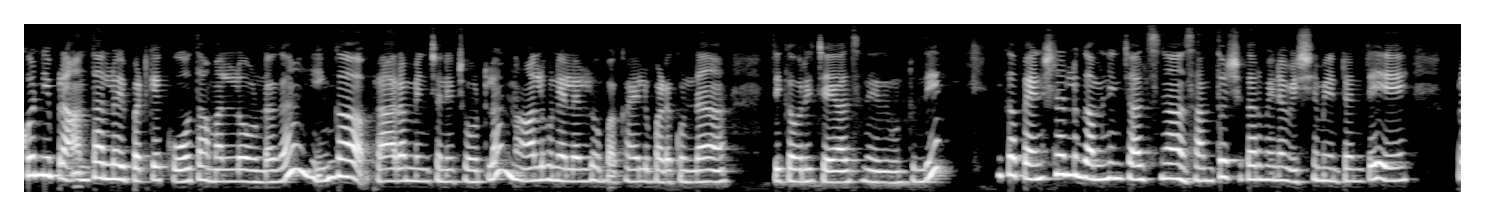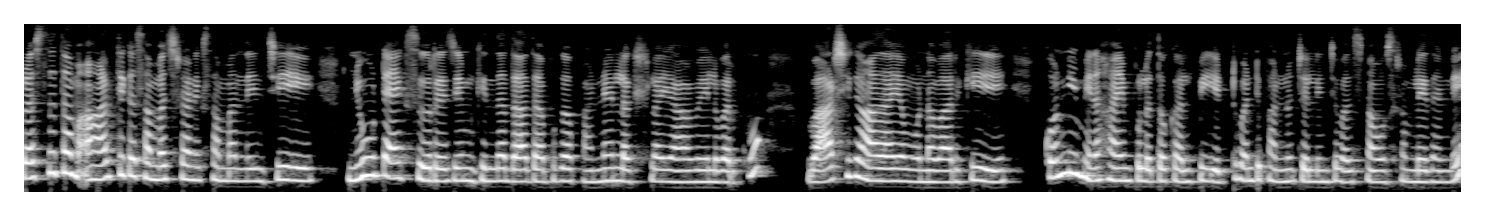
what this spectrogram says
కొన్ని ప్రాంతాల్లో ఇప్పటికే కోత అమల్లో ఉండగా ఇంకా ప్రారంభించని చోట్ల నాలుగు నెలల్లో బకాయిలు పడకుండా రికవరీ చేయాల్సినది ఉంటుంది. ఇక పెన్షనర్లు గమనించాల్సిన సంతోషకరమైన విషయం ఏంటంటే ప్రస్తుతం ఆర్థిక సంవత్సరానికి సంబంధించి న్యూ ట్యాక్స్ రెజిమ్ కింద దాదాపుగా పన్నెండు లక్షల యాభై వేల వరకు వార్షిక ఆదాయం ఉన్నవారికి కొన్ని మినహాయింపులతో కలిపి ఎటువంటి పన్ను చెల్లించవలసిన అవసరం లేదండి.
